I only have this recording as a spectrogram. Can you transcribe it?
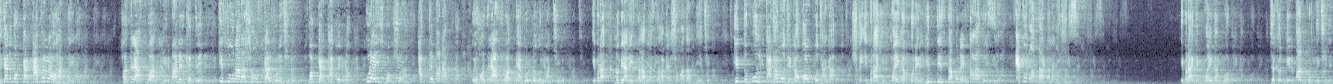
এখানে মক্কার কাফেররাও হাত দেয় হজরে আসওয়াদ নির্মাণের ক্ষেত্রে কিছু ওনারা সংস্কার করেছিল মক্কার কাফেররা। কুরাইশ বংশরা, আব্দে মানাফরা, ওই হজরে আসওয়াদ নিয়ে গন্ডগোল বাঁধছিল এবার নবী আলী সালাতামের সমাধান দিয়েছেন। কিন্তু মূল কাঠামো যেটা, অল্প জায়গা সেটা ইব্রাহিম পয়গাম্বরের ভিত্তি স্থাপনের দ্বারা হয়েছিল। এখনও আল্লাহ তালা রেখে দিয়েছেন। ইব্রাহিম পয়গাম্বর যখন নির্মাণ করতেছিলেন,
